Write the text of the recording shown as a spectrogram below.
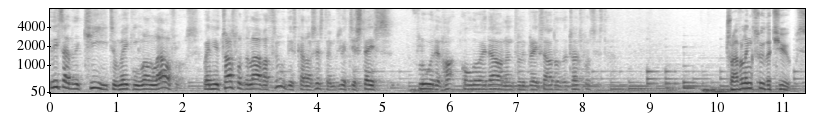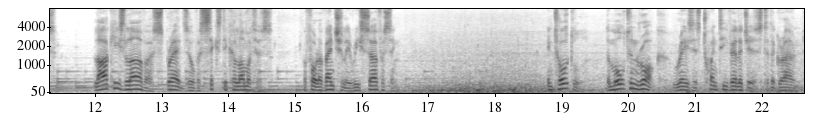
These are the key to making long lava flows. When you transport the lava through these kind of systems, it just stays fluid and hot all the way down until it breaks out of the transport system. Traveling through the tubes, Laki's lava spreads over 60 kilometers before eventually resurfacing. In total, the molten rock razes 20 villages to the ground.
